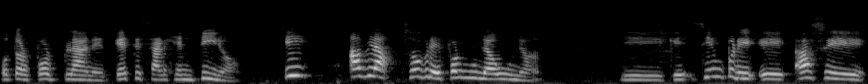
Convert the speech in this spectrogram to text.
Motorsport Planet, que este es argentino. Y habla sobre Fórmula 1. Y que siempre eh, hace,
